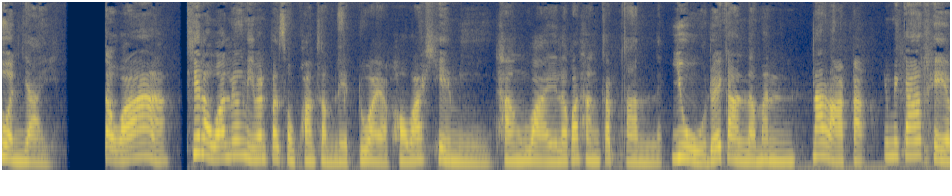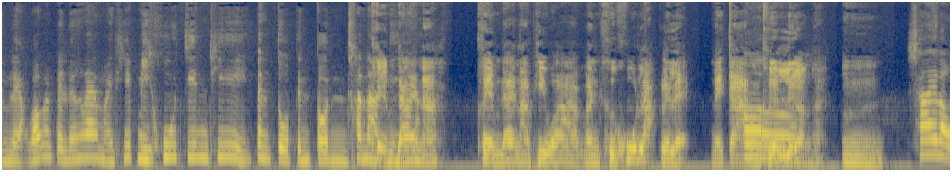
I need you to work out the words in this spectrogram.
ส่วนใหญ่ แต่ว่าที่เราว่าเรื่องนี้มันประสบความสำเร็จด้วยอะเพราะว่าเคมีทั้งไว้แล้วก็ทั้งกัปตันเลยอยู่ด้วยกันแล้วมันน่ารักอะไม่กล้าเคลมเลยอะว่ามันเป็นเรื่องแรกไหมที่มีคู่จิ้นที่เป็นตัวเป็นตนขนาดเคลมนี้ได้อะนะเคลมได้นะพี่ว่ามันคือคู่หลักเลยแหละ ในการเออเคลื่อนเรื่องอะอืม ใช่เรา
